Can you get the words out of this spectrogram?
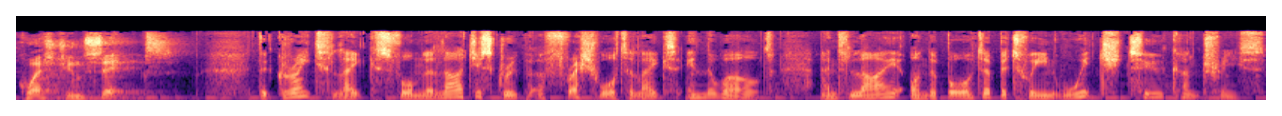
Question 6. The Great Lakes form the largest group of freshwater lakes in the world and lie on the border between which two countries?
